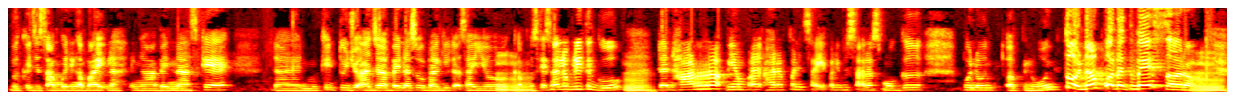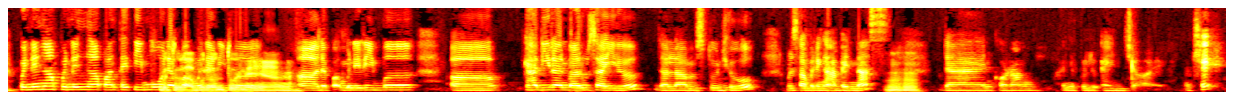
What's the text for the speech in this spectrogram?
bekerjasama dengan baik lah dengan Abang Nas ke. Dan mungkin tujuh ajar Abang Nas bagi kat saya. Hmm. Hmm. Saya selalu boleh tegur. Hmm. Dan harap yang harapan saya paling besar adalah semoga penonton, uh, penonton nampak dah terbiasa dah. Hmm. Pendengar-pendengar Pantai Timur Betul dapat lah, menerima ni, ya. uh, dapat menerima uh, kehadiran baru saya dalam studio bersama dengan Abang Nas Mhm. dan korang hanya perlu enjoy. Okay?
